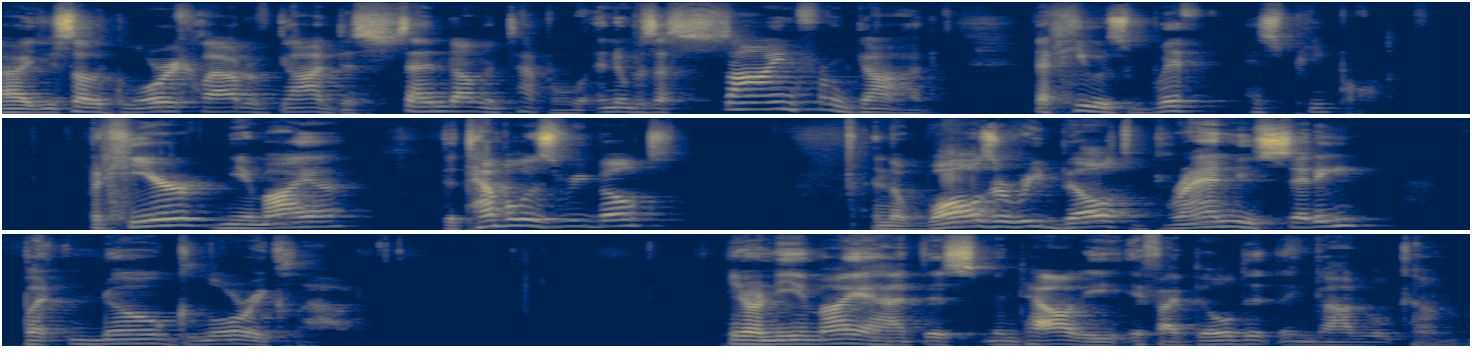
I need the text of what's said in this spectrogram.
Uh, you saw the glory cloud of God descend on the temple, and it was a sign from God that he was with his people. But here, Nehemiah, the temple is rebuilt, and the walls are rebuilt, brand new city, but no glory cloud. You know, Nehemiah had this mentality if I build it, then God will come.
